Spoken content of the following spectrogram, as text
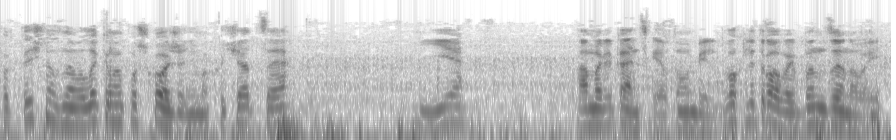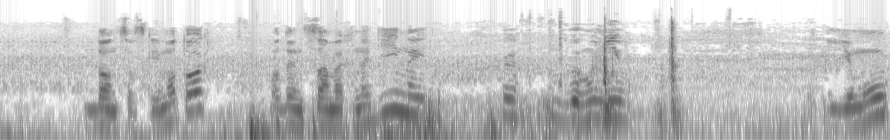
фактично з невеликими пошкодженнями, хоча це є американський автомобіль. Двохлітровий бензиновий донцевський мотор, один з самих надійних двигунів. Йому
